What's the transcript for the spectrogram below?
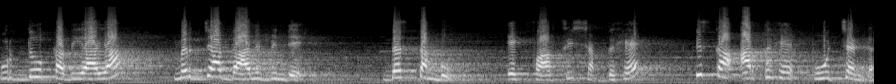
ഉർദു കവിയായ മിർജ ഗാലിബിന്റെ ദസ്തംബു എക് ഫാർസി ശബ്ദ ഹെ ഇസ്ക അർത്ഥ ഹെ പൂച്ചണ്ട്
